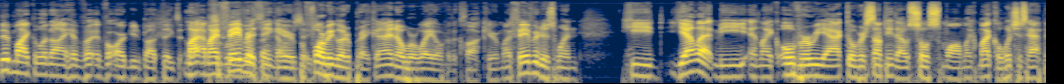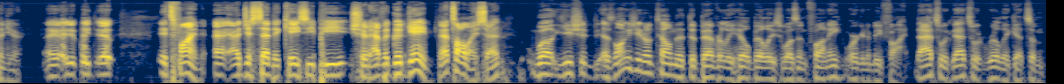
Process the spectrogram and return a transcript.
that Michael and I have, have argued about things. My, my favorite thing here, before we go to break, and I know we're way over the clock here. My favorite is when he'd yell at me and like overreact over something that was so small. I'm like, Michael, what just happened here? I- I- it- it- it's fine. I, I just said that KCP should have a good game. That's all I said. Well, you should, as long as you don't tell them that the Beverly Hillbillies wasn't funny, we're going to be fine. That's what that's what really gets them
